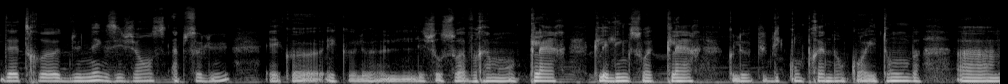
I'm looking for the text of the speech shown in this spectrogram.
d'être euh, d'une exigence absolue et que, les choses soient vraiment claires, que les lignes soient claires, que le public comprenne dans quoi il tombe. Euh,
